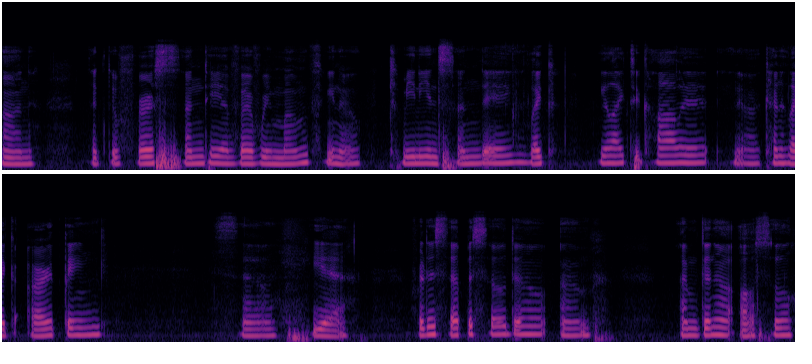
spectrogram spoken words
on like the first Sunday of every month, you know, Communion Sunday, like we like to call it, you know, kind of like our thing. So, yeah. For this episode though, um I'm gonna also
